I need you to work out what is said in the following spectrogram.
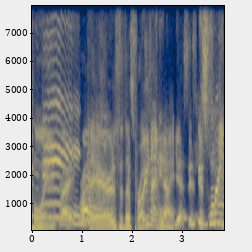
important point. Right, thing. right. There's the it's price. free ninety nine. Yes, it's, it's free. Um,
